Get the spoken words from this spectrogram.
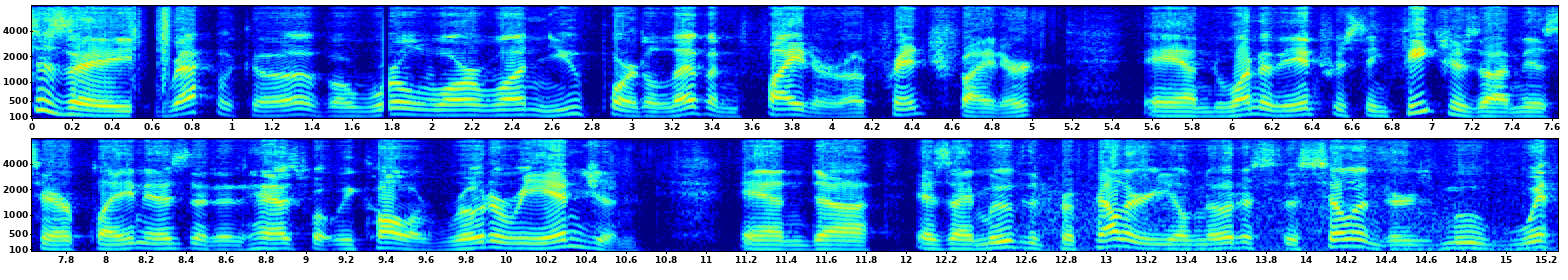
This is a replica of a World War I Nieuport 11 fighter, a French fighter. And one of the interesting features on this airplane is that it has what we call a rotary engine. And uh, as I move the propeller, you'll notice the cylinders move with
